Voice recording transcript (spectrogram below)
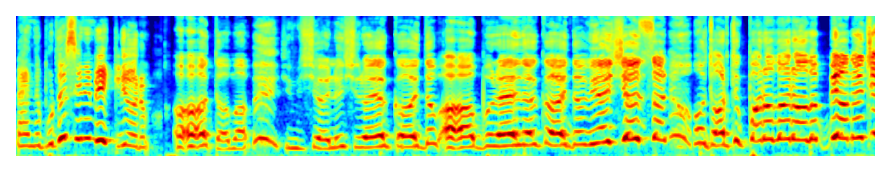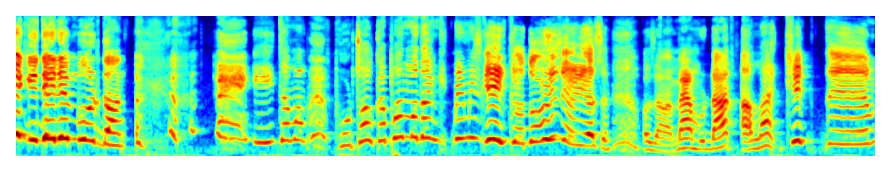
Ben de burada seni bekliyorum. Aa tamam. Şimdi şöyle şuraya koydum. Aa buraya da koydum. Yaşasın. Hadi artık paraları alıp bir an önce gidelim buradan. İyi tamam. Portal kapanmadan gitmemiz gerekiyor. Doğru söylüyorsun. O zaman ben buradan Allah çıktım.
